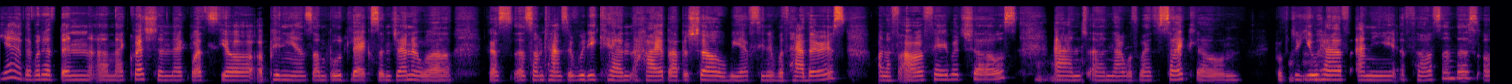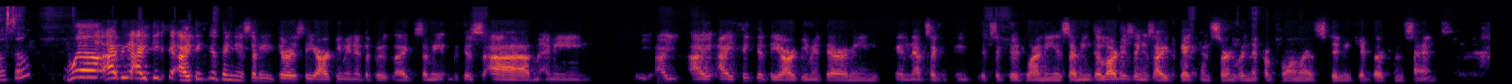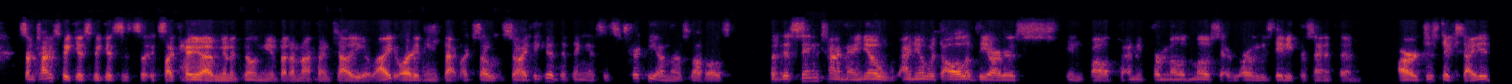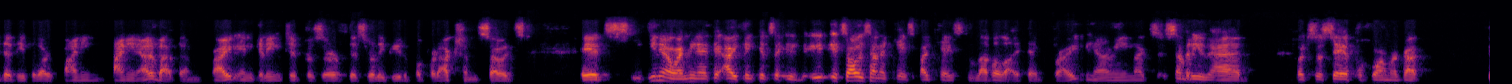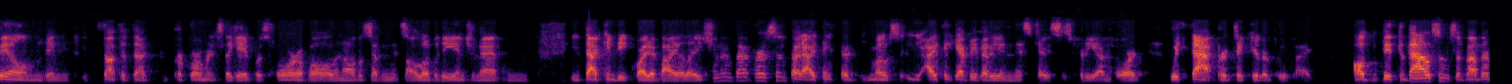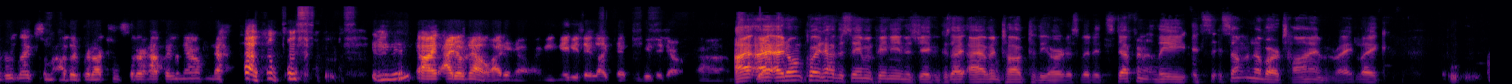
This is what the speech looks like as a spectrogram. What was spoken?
Yeah, that would have been uh, my question. Like, what's your opinions on bootlegs in general? Because uh, sometimes it really can hype up a show. We have seen it with Heathers, one of our favorite shows, Mhm. and uh, now with White Cyclone. Brooke, do you Mhm. have any thoughts on this also? Well, I mean, I think the, I think the thing is, I mean, there is the argument of the bootlegs. I mean, because um, I mean, I, I I think that the argument there, I mean, and that's a it's a good one. Is I mean, the largest thing is I get concerned when the performers didn't give their consent. Sometimes because because it's it's like, hey, I'm going to film you, but I'm not going to tell you, right? Or anything like that. Like so, so I think that the thing is, it's tricky on those levels. But at the same time, I know I know with all of the artists involved, I mean, for mo- most or at least eighty percent of them, are just excited that people are finding finding out about them, right, and getting to preserve this really beautiful production. So it's it's you know, I mean, I think I think it's it, it's always on a case by case level. I think, right? You know, I mean, like somebody who had, let's just say, a performer got filmed and thought that that performance they gave was horrible, and all of a sudden it's all over the internet, and that can be quite a violation of that person. But I think that most, I think everybody in this case is pretty on board with that particular bootleg all the thousands of other bootlegs from other productions that are happening now. I, I don't know. I don't know. I mean, maybe they like it, maybe they don't. Um, I, yeah. I I don't quite have the same opinion as Jacob because I, I haven't talked to the artist, but it's definitely it's it's something of our time, right? Like w-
